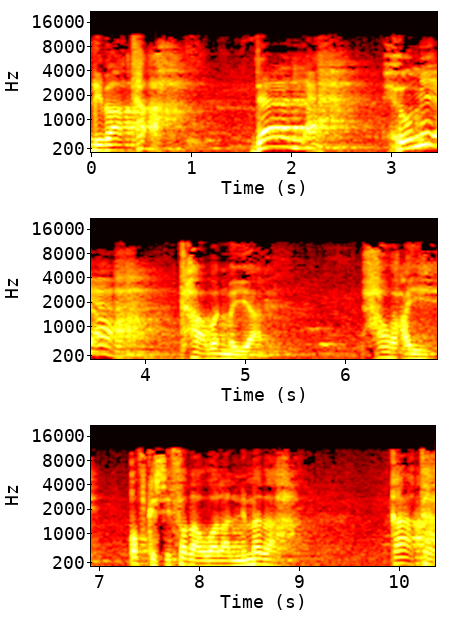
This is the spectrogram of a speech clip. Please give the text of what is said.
dhibaato ah daal ah xumi ah taaban mayaan maxaa wacay qofka sifada walaalnimada qaata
